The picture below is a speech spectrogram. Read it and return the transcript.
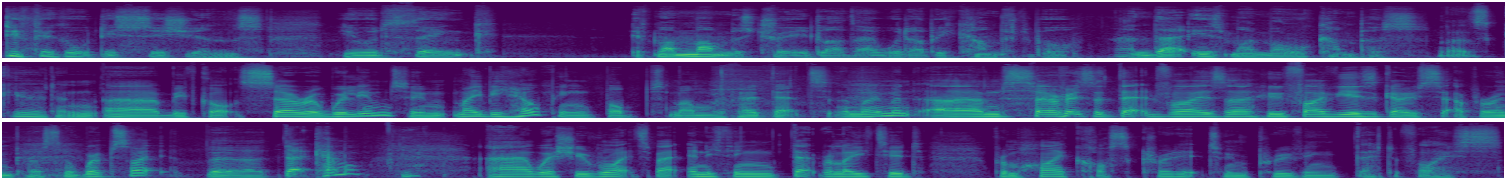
difficult decisions, you would think, if my mum was treated like that, would I be comfortable? And that is my moral compass. That's good. And uh, we've got Sarah Williams, who may be helping Bob's mum with her debts at the moment. Um, Sarah is a debt advisor who five years ago set up her own personal website, the Debt Camel, uh, where she writes about anything debt related from high cost credit to improving debt advice.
